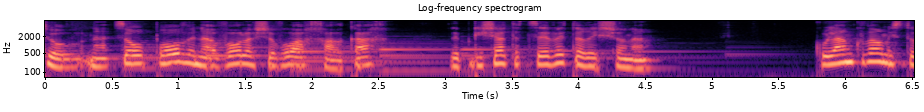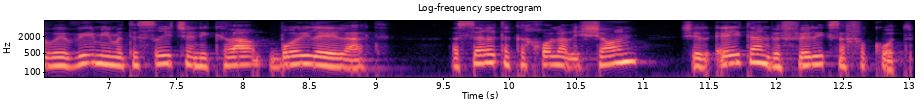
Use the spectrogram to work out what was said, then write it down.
טוב, נעצור פה ונעבור לשבוע אחר כך, לפגישת הצוות הראשונה. כולם כבר מסתובבים עם התסריט שנקרא בואי לאילת, הסרט הכחול הראשון של איתן ופליקס הפקות.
